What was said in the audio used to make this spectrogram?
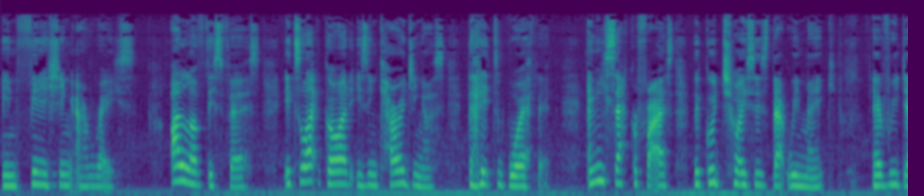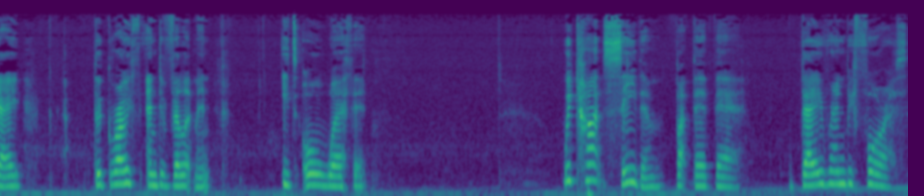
in finishing our race. I love this verse. It's like God is encouraging us that it's worth it. Any sacrifice, the good choices that we make every day, the growth and development, it's all worth it. We can't see them, but they're there. They ran before us,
